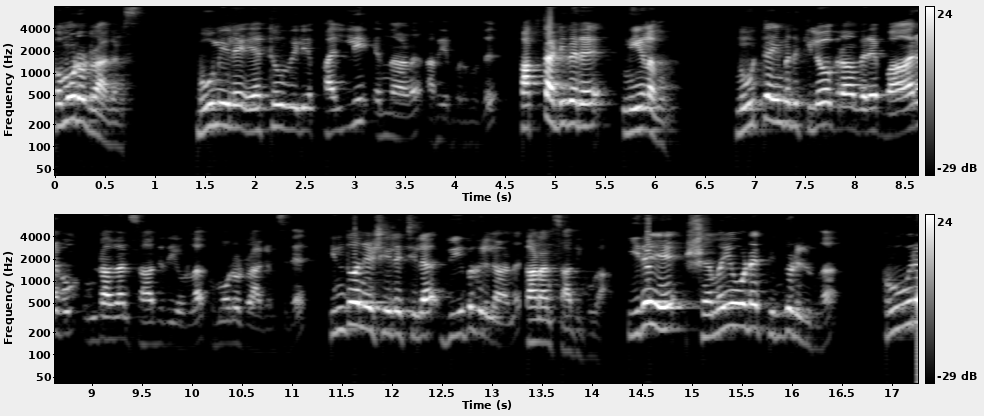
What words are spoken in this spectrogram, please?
കൊമോഡോ ഡ്രാഗൺസ് ഭൂമിയിലെ ഏറ്റവും വലിയ പല്ലി എന്നാണ് അറിയപ്പെടുന്നത്. പത്തടി വരെ നീളവും നൂറ്റമ്പത് കിലോഗ്രാം വരെ ഭാരവും ഉണ്ടാകാൻ സാധ്യതയുള്ള കൊമോഡോ ഡ്രാഗൺസിനെ ഇന്തോനേഷ്യയിലെ ചില ദ്വീപുകളിലാണ് കാണാൻ സാധിക്കുക. ഇരയെ ക്ഷമയോടെ പിന്തുടരുന്ന ക്രൂര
